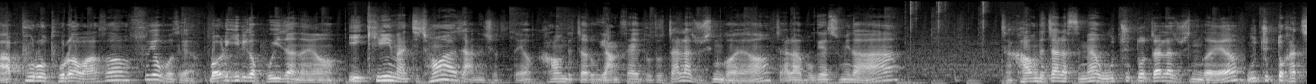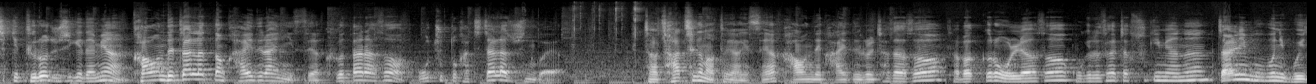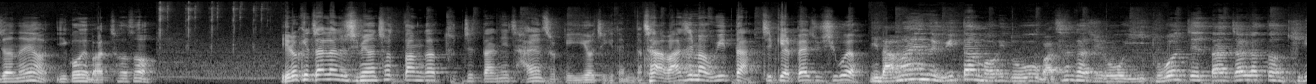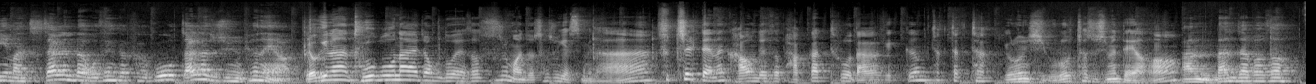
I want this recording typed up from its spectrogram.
앞으로 돌아와서 숙여보세요. 머리 길이가 보이잖아요. 이 길이 많지 정하지 않으셔도 돼요. 가운데 자르고 양 사이드도 잘라주시는 거예요. 잘라보겠습니다. 자, 가운데 잘랐으면 우측도 잘라주시는 거예요. 우측도 같이 이렇게 들어주시게 되면 가운데 잘랐던 가이드라인이 있어요. 그거 따라서 우측도 같이 잘라주시는 거예요. 자, 좌측은 어떻게 하겠어요? 가운데 가이드를 찾아서 잡아 끌어올려서 고개를 살짝 숙이면은 잘린 부분이 보이잖아요. 이거에 맞춰서 이렇게 잘라주시면 첫 단과 둘째 단이 자연스럽게 이어지게 됩니다. 자 마지막 윗단 집게를 빼주시고요. 이 남아있는 윗단 머리도 마찬가지로 이 두 번째 단 잘랐던 길이만치 자른다고 생각하고 잘라주시면 편해요. 여기는 두 분할 정도에서 수술 먼저 쳐주겠습니다. 수칠 때는 가운데서 바깥으로 나가게끔 착착착 이런 식으로 쳐주시면 돼요. 반단 잡아서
